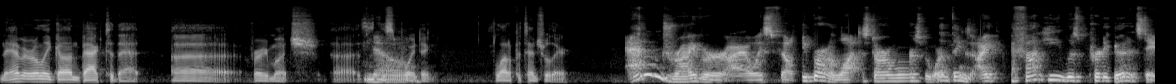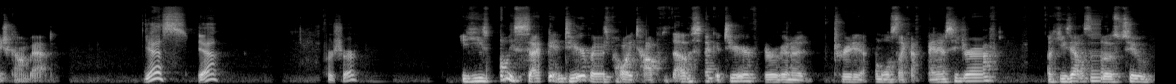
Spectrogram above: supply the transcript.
They haven't really gone back to that uh, very much. Uh, it's No. disappointing. There's a lot of potential there. Adam Driver, I always felt he brought a lot to Star Wars, but one of the things I, I thought he was pretty good at stage combat. Yes. Yeah. For sure. He's probably second tier, but he's probably top of the second tier if you were going to treat it almost like a fantasy draft. Like he's outside of those two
